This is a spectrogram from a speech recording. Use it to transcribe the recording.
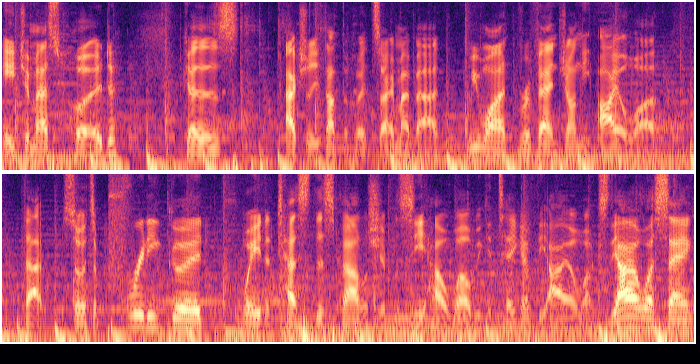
HMS Hood, because actually it's not the Hood. Sorry, my bad. We want revenge on the Iowa. That so it's a pretty good way to test this battleship to see how well we can take out the Iowa. Because the Iowa sank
